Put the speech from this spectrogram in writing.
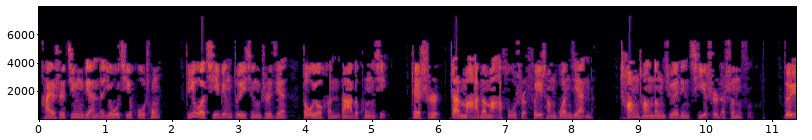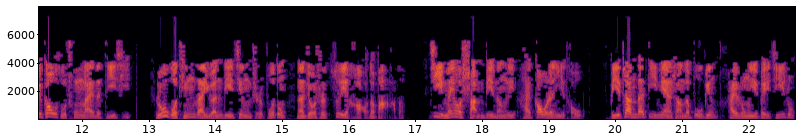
还是经典的游骑互冲，敌我骑兵队形之间都有很大的空隙。这时，战马的马速是非常关键的。常常能决定骑士的生死。对于高速冲来的敌骑，如果停在原地静止不动，那就是最好的靶子。既没有闪避能力，还高人一头，比站在地面上的步兵还容易被击中。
